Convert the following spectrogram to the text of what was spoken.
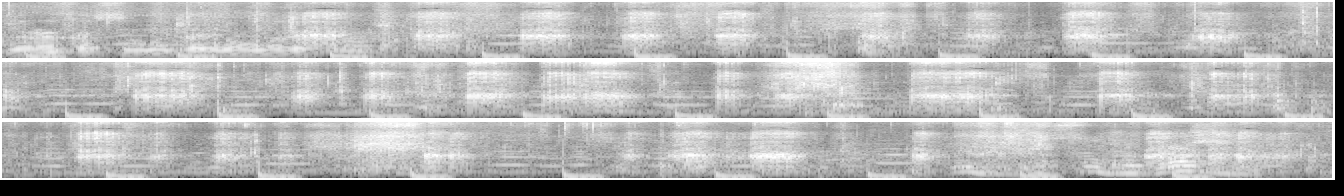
Река сегодня новая игрушка. Слушай, дрожит.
